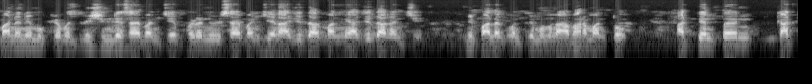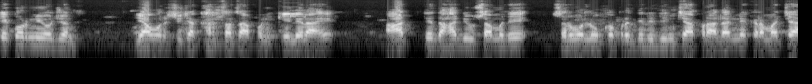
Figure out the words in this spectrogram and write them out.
माननीय मुख्यमंत्री शिंदे साहेबांचे फडणवीस साहेबांचे आणि अजितदा मान्य अजितदादांचे. मी पालकमंत्री म्हणून आभार मानतो. अत्यंत काटेकोर नियोजन या वर्षीच्या खर्चाचा आपण केलेला आहे. आठ ते दहा दिवसामध्ये सर्व लोकप्रतिनिधींच्या प्राधान्यक्रमाच्या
